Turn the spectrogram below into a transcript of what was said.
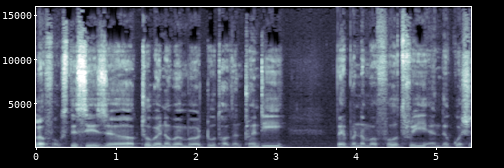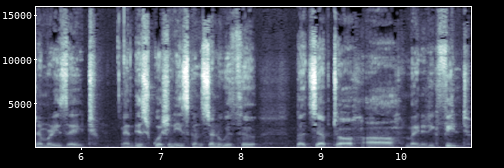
Hello folks, this is uh, October November 2020 paper number 43 and the question number is 8 and this question is concerned with uh, the chapter uh, magnetic field.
